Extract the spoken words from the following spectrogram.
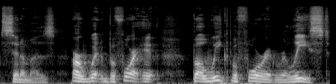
cinemas, or w- before it, but a week before it released.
